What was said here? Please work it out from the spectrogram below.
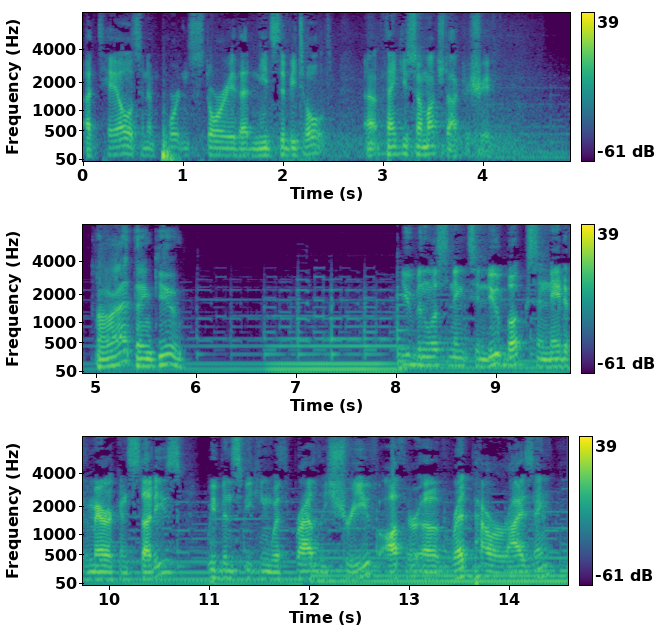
uh, tale. It's an important story that needs to be told. Uh, thank you so much, Dr. Shreve. All right, thank you. You've been listening to New Books in Native American Studies. We've been speaking with Bradley Shreve, author of Red Power Rising,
